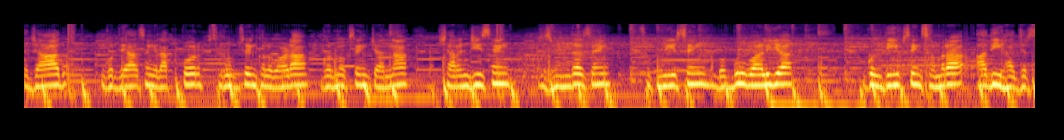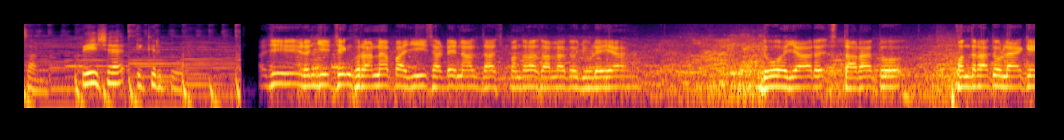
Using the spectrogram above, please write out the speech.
ਆਜ਼ਾਦ, ਗੁਰਦਿਆਲ ਸਿੰਘ ਲਖਪੁਰ, ਸਰੂਪ ਸਿੰਘ ਖਲਵਾੜਾ, ਗੁਰਮੁਖ ਸਿੰਘ ਚਾਨਾ, ਸ਼ਰਨਜੀਤ ਸਿੰਘ, ਜਸਵਿੰਦਰ ਸਿੰਘ, ਸੁਖਵੀਰ ਸਿੰਘ, ਬੱਬੂ ਵਾਲੀਆ, ਕੁਲਦੀਪ ਸਿੰਘ ਸਮਰਾ ਆਦਿ ਹਾਜ਼ਰ ਸਨ। ਪੇਸ਼ ਹੈ ਇੱਕ ਰਿਪੋਰਟ। ਅਸੀਂ ਰਣਜੀਤ ਸਿੰਘ ਖੁਰਾਨਾ ਭਾਜੀ ਸਾਡੇ ਨਾਲ 10-15 ਸਾਲਾਂ ਤੋਂ ਜੁੜੇ ਆ। 2017 ਤੋਂ 15 ਤੋਂ ਲੈ ਕੇ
